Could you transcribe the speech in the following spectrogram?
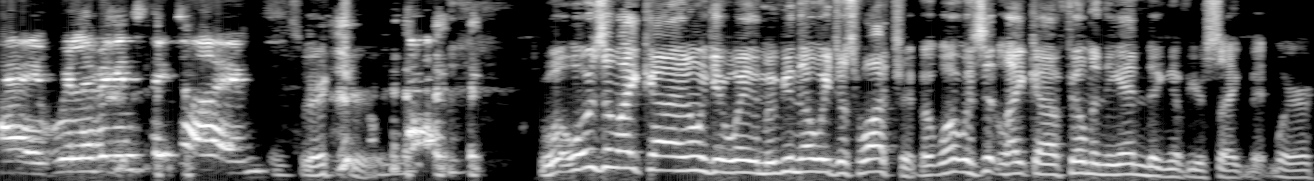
Hey, we're living in sick times. It's very true. what, what was it like? Uh, I don't want to give away the movie, even though we just watched it. But what was it like uh, filming the ending of your segment, where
